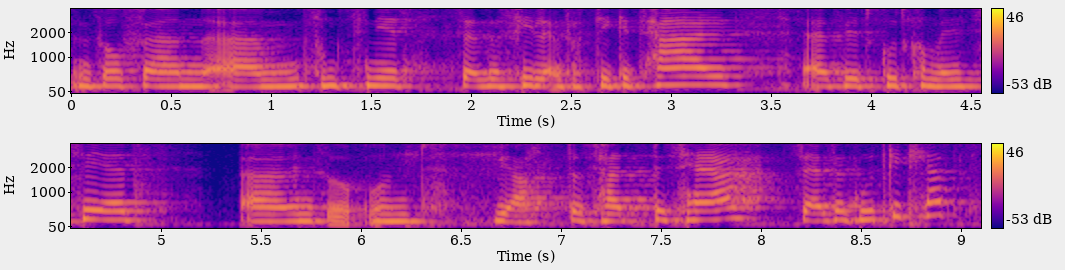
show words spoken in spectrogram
Insofern ähm, funktioniert sehr, sehr viel einfach digital. Es wird gut kommuniziert. Äh, und ja, das hat bisher sehr, sehr gut geklappt.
